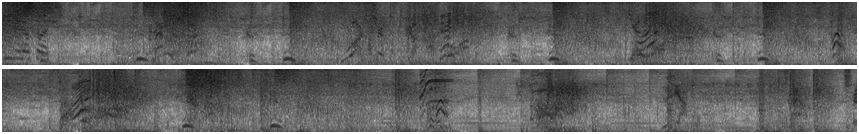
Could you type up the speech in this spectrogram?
びれい逃っさ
